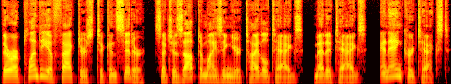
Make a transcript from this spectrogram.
There are plenty of factors to consider, such as optimizing your title tags, meta tags, and anchor text.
